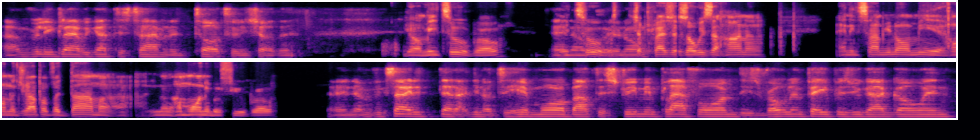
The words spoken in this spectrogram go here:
I'm really glad we got this time to talk to each other. Yo, me too, bro. And, me uh, too. It's know, a pleasure. It's always an honor. Anytime you know me, on the drop of a dime, I, you know I'm on it with you, bro. And I'm excited that I, you know to hear more about this streaming platform, these rolling papers you got going,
